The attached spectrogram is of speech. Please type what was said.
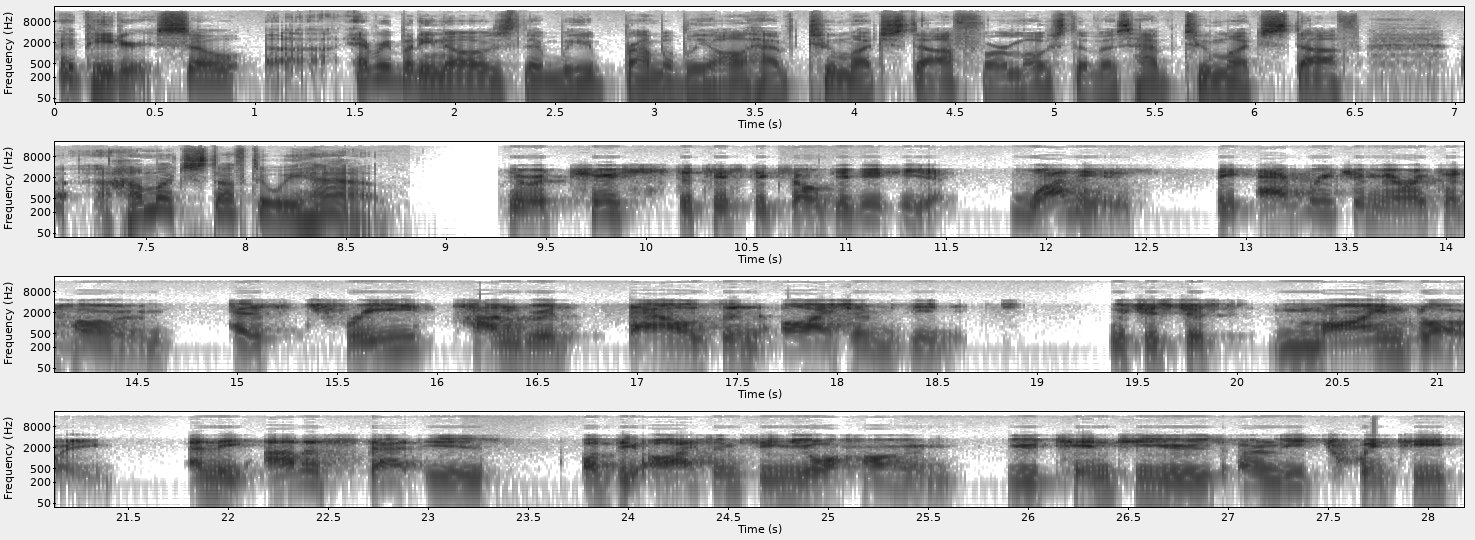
Hey, Peter. So, uh, everybody knows that we probably all have too much stuff, or most of us have too much stuff. Uh, how much stuff do we have? There are two statistics I'll give you here. One is the average American home has 300,000 items in it, which is just mind-blowing. And the other stat is, of the items in your home, you tend to use only 20%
